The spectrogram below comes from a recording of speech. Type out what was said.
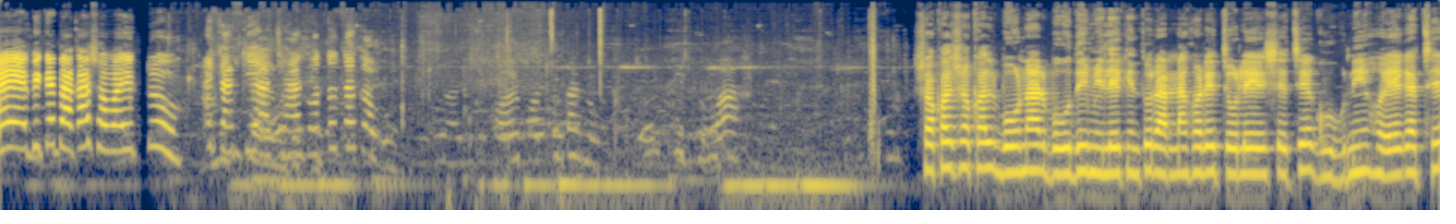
এই এদিকে তাকা সবাই একটু। কত টাকা কত টাকা সকাল সকাল বোন আর বৌদি মিলে কিন্তু রান্নাঘরে চলে এসেছে, ঘুগনি হয়ে গেছে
